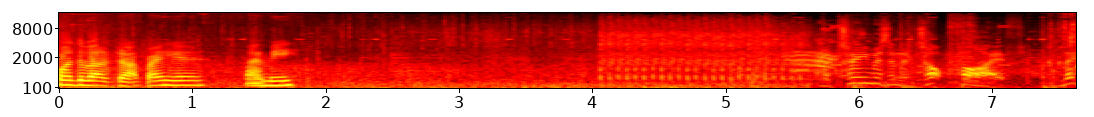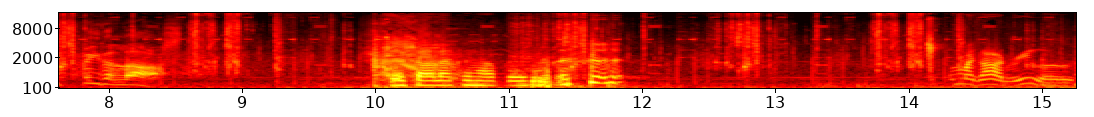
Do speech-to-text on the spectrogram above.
One's about to drop right here by me. The team is in the top five. Let's be the last. That's all I can happen. Oh my god, reload.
